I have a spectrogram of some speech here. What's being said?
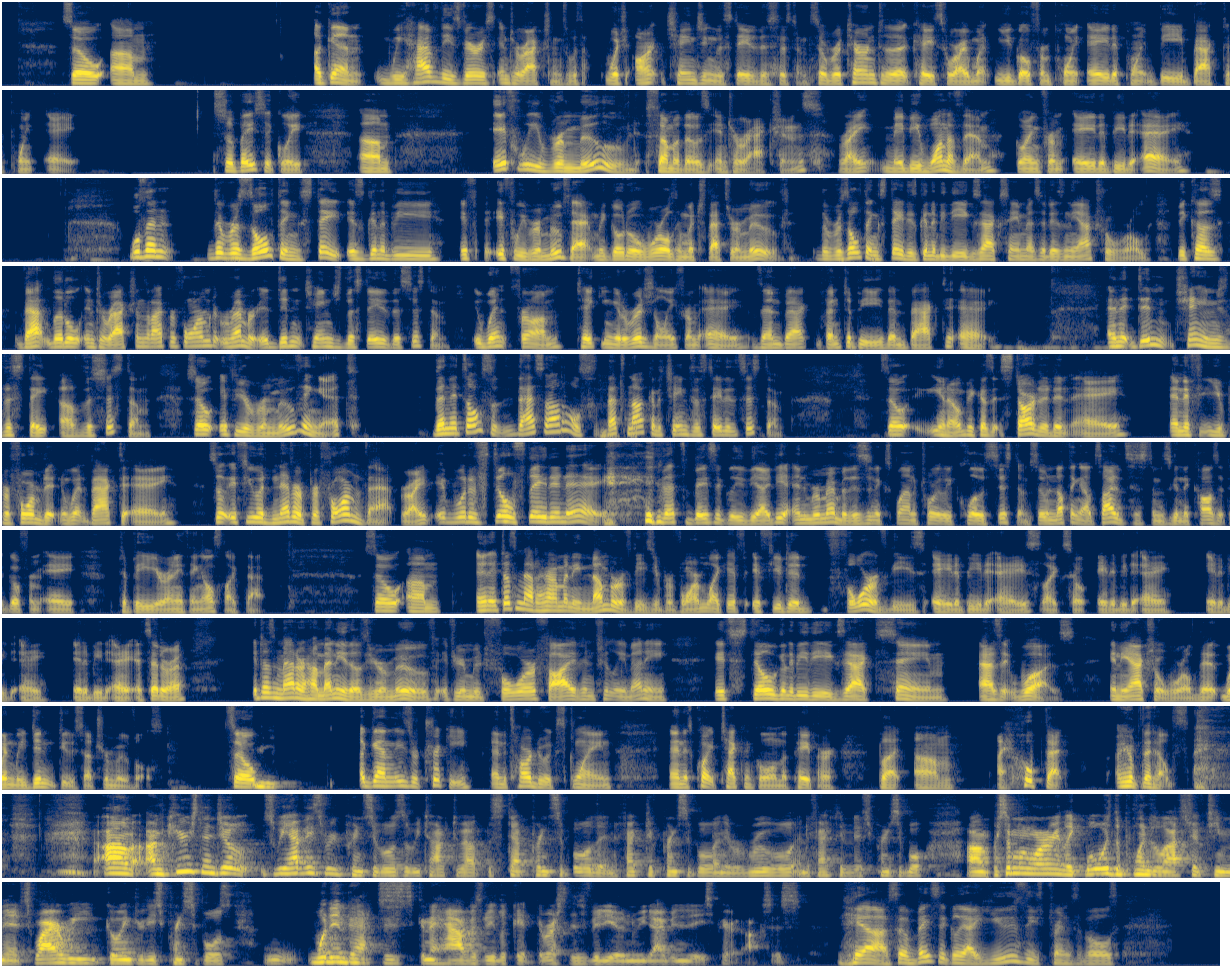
So um, again, we have these various interactions with which aren't changing the state of the system. So return to the case where I went, you go from point A to point B back to point A. So basically, um, if we removed some of those interactions, right, maybe one of them going from A to B to A, well, then the resulting state is going to be if if we remove that and we go to a world in which that's removed the resulting state is going to be the exact same as it is in the actual world because that little interaction that i performed remember it didn't change the state of the system. It went from taking it originally from a then back then to b then back to a. And it didn't change the state of the system. So if you're removing it then it's also that's not also that's not going to change the state of the system. So you know because it started in a and if you performed it and went back to a so if you had never performed that, right, it would have still stayed in A. That's basically the idea. And remember, this is an explanatorily closed system. So nothing outside of the system is going to cause it to go from A to B or anything else like that. So, um, and it doesn't matter how many number of these you perform. Like if, if you did four of these A to B to A's, like so A to B to A, A to B to A, A to B to A, etc. It doesn't matter how many of those you remove. If you remove four, five, infinitely many, it's still going to be the exact same as it was in the actual world that when we didn't do such removals. So mm-hmm again, these are tricky and it's hard to explain, and it's quite technical in the paper. But um, I hope that I hope that helps. um, I'm curious then, Joe. So we have these three principles that we talked about: the step principle, the ineffective principle, and the removal ineffectiveness principle. Um, for someone wondering, like, what was the point of the last 15 minutes? Why are we going through these principles? What impact is this going to have as we look at the rest of this video and we dive into these paradoxes? Yeah. So basically, I use these principles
